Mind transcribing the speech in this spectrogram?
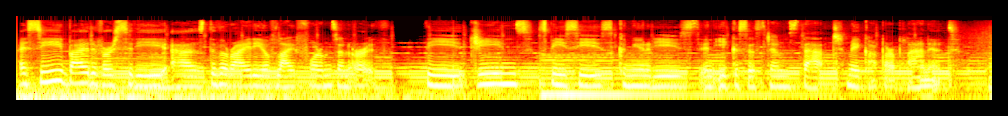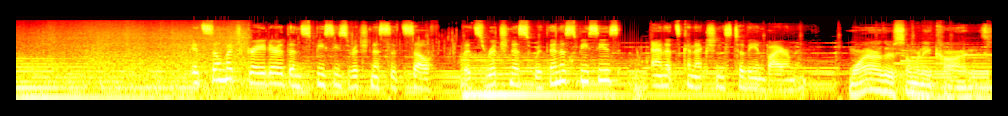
I see biodiversity as the variety of life forms on Earth, the genes, species, communities, and ecosystems that make up our planet. It's so much greater than species richness itself. Its richness within a species and its connections to the environment. Why are there so many kinds?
